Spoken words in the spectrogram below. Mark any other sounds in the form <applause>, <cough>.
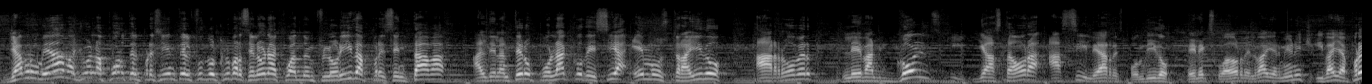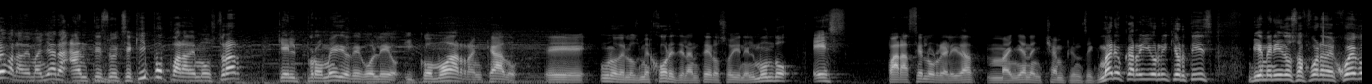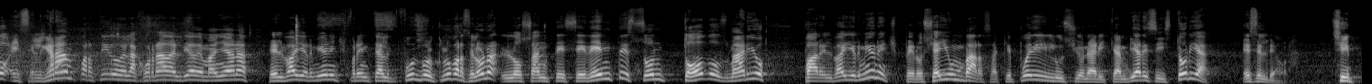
Ya bromeaba Joan Laporte, el presidente del Fútbol Club Barcelona, cuando en Florida presentaba al delantero polaco. Decía: Hemos traído a Robert Lewandowski. Y hasta ahora así le ha respondido el exjugador del Bayern Múnich. Y vaya prueba la de mañana ante su ex equipo para demostrar que el promedio de goleo y cómo ha arrancado eh, uno de los mejores delanteros hoy en el mundo es para hacerlo realidad mañana en Champions League. Mario Carrillo, Ricky Ortiz, bienvenidos a Fuera de Juego. Es el gran partido de la jornada el día de mañana, el Bayern Múnich frente al Fútbol Club Barcelona. Los antecedentes son todos, Mario, para el Bayern Múnich, pero si hay un Barça que puede ilusionar y cambiar esa historia, es el de ahora. Sí,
